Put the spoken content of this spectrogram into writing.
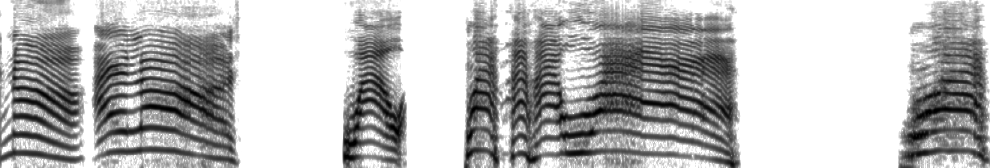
No, I lost! Wow. Wah! Wah!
